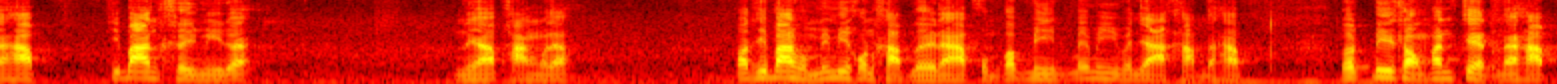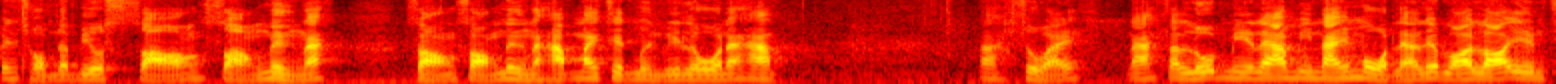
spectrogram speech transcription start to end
นะครับ ที่บ้านเคยมีด้วย เนื้อพังไปแล้ว ตอนที่บ้านผมไม่มีคนขับเลยนะครับ ผมก็มีไม่มีปัญญาขับนะครับ รถปี 2007 นะครับ เป็นโฉม W 2 2 1 นะ 2 2 1 นะครับ ไม่ 70,000 กิโลนะครับ อะ สวยนะสลูปมีแล้วมีไนท์โหมดแล้วเรียบร้อยล้อ AMG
